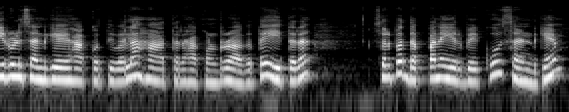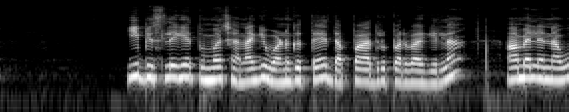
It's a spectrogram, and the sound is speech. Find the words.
ಈರುಳ್ಳಿ ಸಂಡಿಗೆ ಹಾಕೋತೀವಲ್ಲ ಆ ಥರ ಹಾಕ್ಕೊಂಡ್ರೂ ಆಗುತ್ತೆ. ಈ ಥರ ಸ್ವಲ್ಪ ದಪ್ಪನೇ ಇರಬೇಕು ಸಂಡಿಗೆ. ಈ ಬಿಸಿಲಿಗೆ ತುಂಬ ಚೆನ್ನಾಗಿ ಒಣಗುತ್ತೆ. ದಪ್ಪ ಆದರೂ ಪರವಾಗಿಲ್ಲ. ಆಮೇಲೆ ನಾವು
